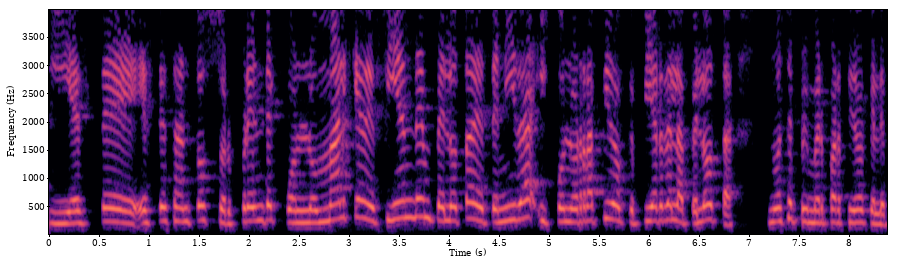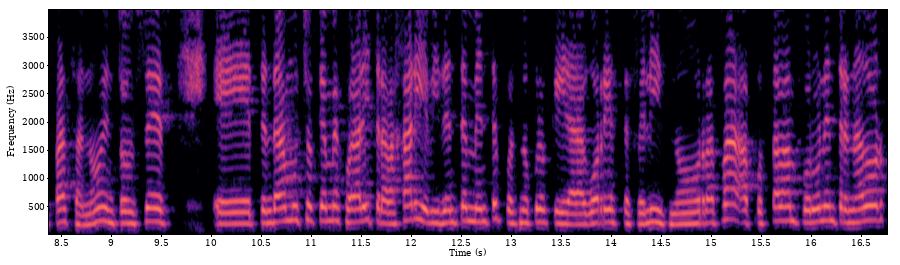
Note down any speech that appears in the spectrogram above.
y este, este Santos sorprende con lo mal que defiende en pelota detenida y con lo rápido que pierde la pelota. No es el primer partido que le pasa, ¿no? Entonces, eh, tendrá mucho que mejorar y trabajar y evidentemente, pues no creo que Iraragorri esté feliz, ¿no? Rafa, apostaban por un entrenador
